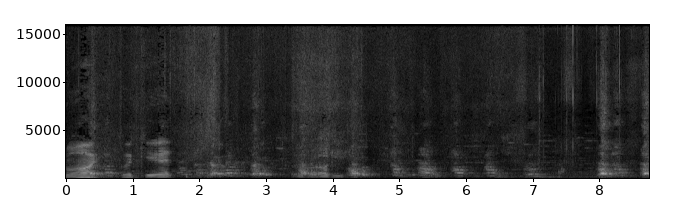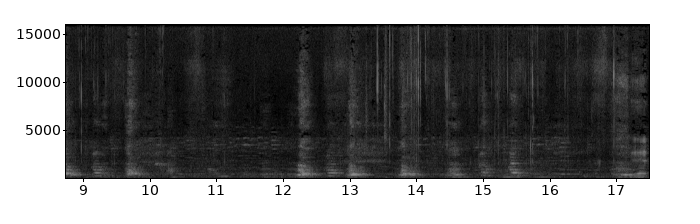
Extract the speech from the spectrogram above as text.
boy. Good kid. Good doggy. Sit.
